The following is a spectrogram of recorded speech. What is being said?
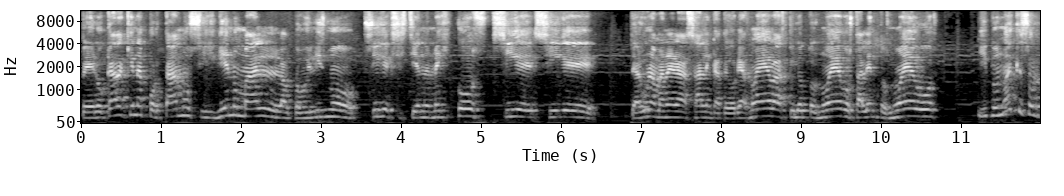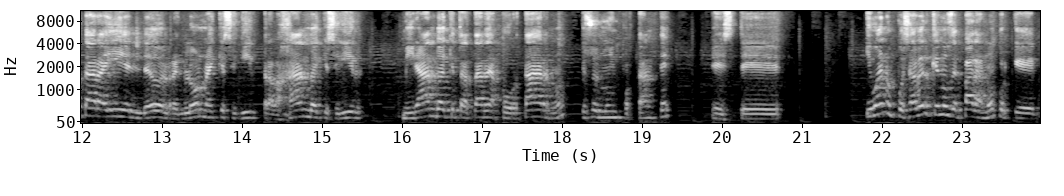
pero cada quien aportamos y bien o mal el automovilismo sigue existiendo en México, sigue, sigue, de alguna manera salen categorías nuevas, pilotos nuevos, talentos nuevos, y pues no hay que soltar ahí el dedo del renglón, hay que seguir trabajando, hay que seguir mirando, hay que tratar de aportar, ¿no? Eso es muy importante. Este, y bueno, pues a ver qué nos depara, ¿no? Porque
